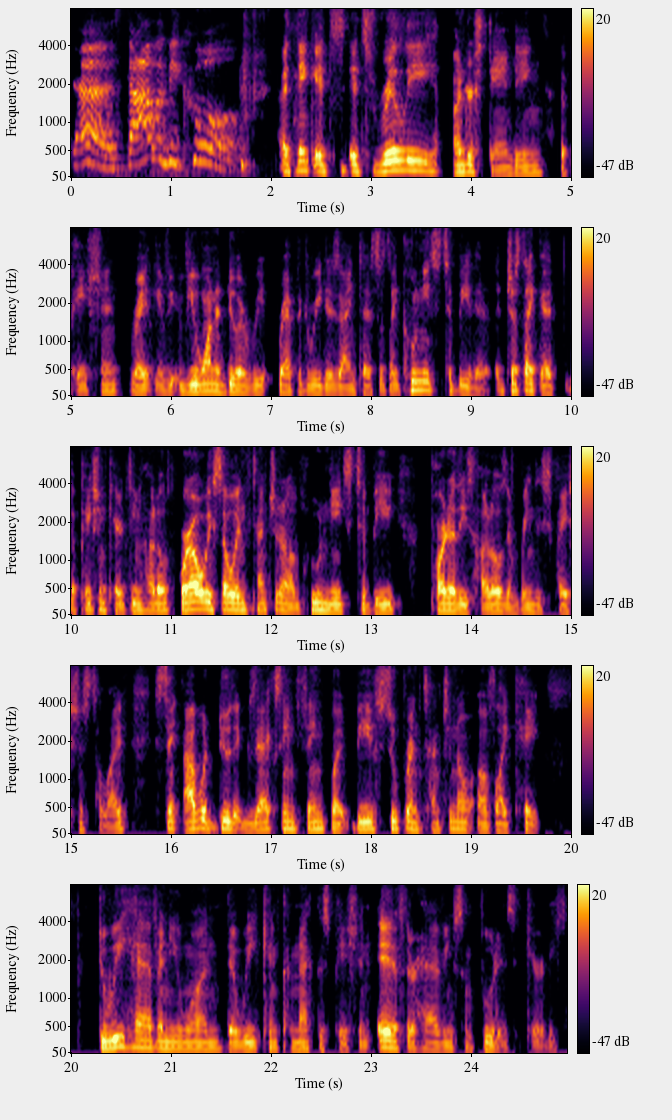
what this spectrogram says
Yes, that would be cool. I think it's it's really understanding the patient, right? If, you- if you want to do a re- rapid redesign test, it's like who needs to be there. Just like at the patient care team huddles, we're always so intentional of who needs to be part of these huddles and bring these patients to life. Say, I would do the exact same thing, but be super intentional of like, hey, do we have anyone that we can connect this patient if they're having some food insecurities?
